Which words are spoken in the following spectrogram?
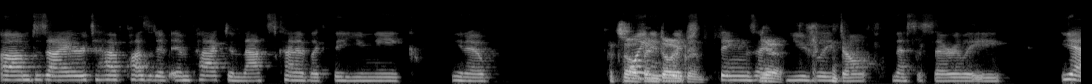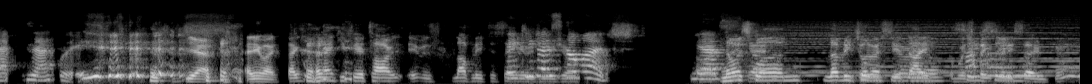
um, desire to have positive impact, and that's kind of like the unique, you know, It's point Venn in diagram. which things I usually don't necessarily. Yeah, exactly. Yeah. Anyway, thank you, thank you for your time. It was lovely to see Thank you. Thank you as guys so much. All right, Yes. Nice Okay. one. Lovely Enjoy the talking rest to of you. your day, and we'll See you speak really soon.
